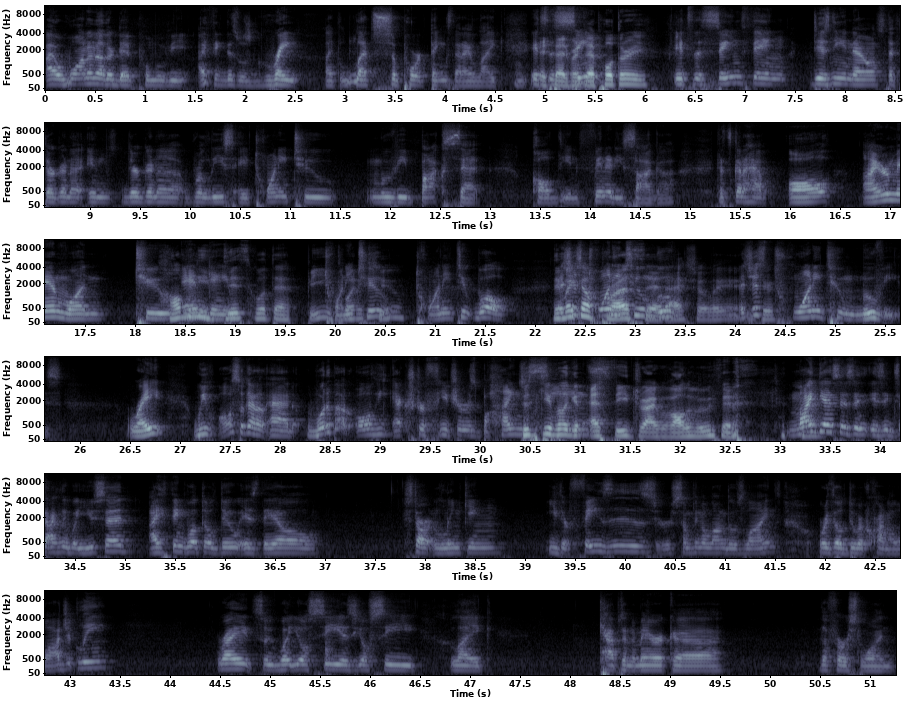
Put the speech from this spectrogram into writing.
I want another Deadpool movie. I think this was great. Like, let's support things that I like. Mm. It's the Except for same. Deadpool three. It's the same thing. Disney announced that they're gonna in they're gonna release a 22 movie box set called the Infinity Saga. That's gonna have all Iron Man one, two, How many Endgame. discs would that be? 22. 22. Well, They It's just compress 22 it mov- actually. it's just 22 movies, right? We've also got to add. What about all the extra features behind this? just the give it like an? SD drive with all the movies in it. My guess is is exactly what you said. I think what they'll do is they'll start linking either phases or something along those lines, or they'll do it chronologically. Right. So what you'll see is you'll see like Captain America, the first one,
